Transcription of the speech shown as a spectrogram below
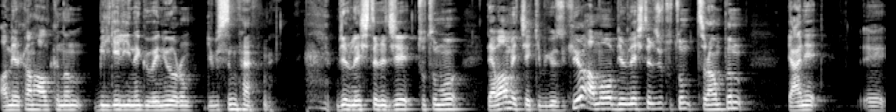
Amerikan halkının bilgeliğine güveniyorum gibisinden birleştirici tutumu devam edecek gibi gözüküyor. Ama o birleştirici tutum Trump'ın yani e,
